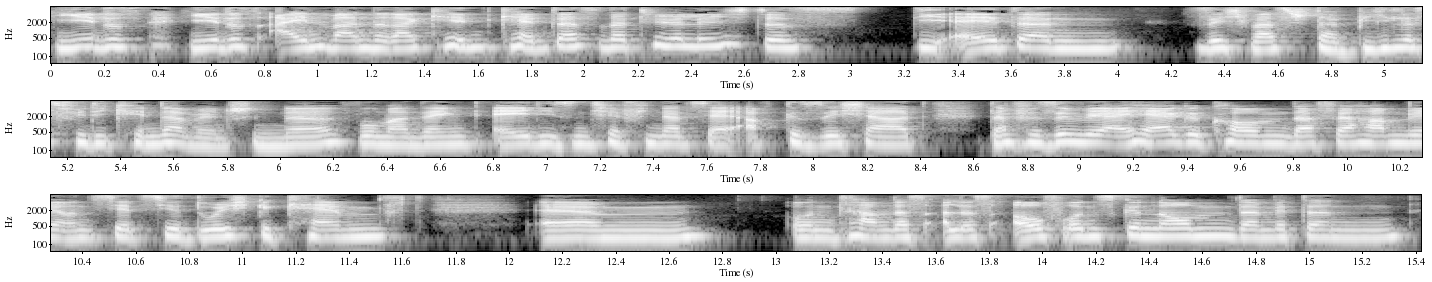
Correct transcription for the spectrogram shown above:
jedes, jedes Einwandererkind kennt das natürlich, dass die Eltern sich was Stabiles für die Kinder wünschen, ne? Wo man denkt, ey, die sind hier finanziell abgesichert, dafür sind wir ja hergekommen, dafür haben wir uns jetzt hier durchgekämpft ähm, und haben das alles auf uns genommen, damit dann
